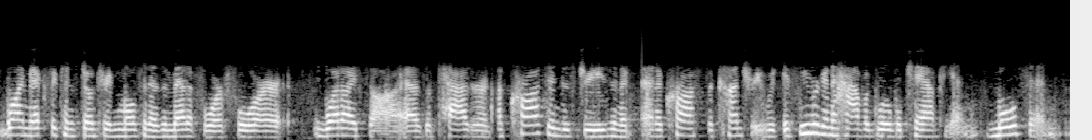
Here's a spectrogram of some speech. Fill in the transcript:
Why Mexicans Don't Drink Molson as a metaphor for what I saw as a pattern across industries and, and across the country. If we were going to have a global champion, Molson,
